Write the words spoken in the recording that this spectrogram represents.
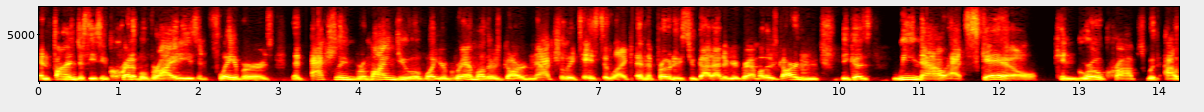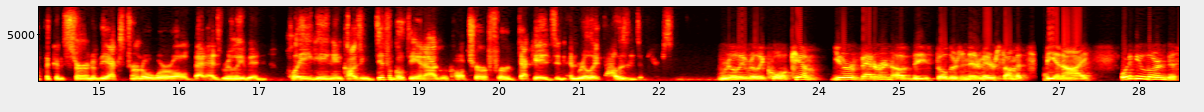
and find just these incredible varieties and flavors that actually remind you of what your grandmother's garden actually tasted like and the produce you got out of your grandmother's garden because we now at scale can grow crops without the concern of the external world that has really been plaguing and causing difficulty in agriculture for decades and, and really thousands of years. Really, really cool. Kim, you're a veteran of these Builders and Innovators Summits, BNI. What have you learned this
